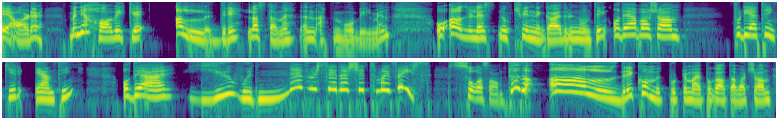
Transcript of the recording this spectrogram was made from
Det har du! Men jeg har virkelig aldri lasta ned den appen på mobilen min. Og aldri lest noen kvinneguide eller noen ting. Og det er bare sånn fordi jeg tenker én ting, og det er You would never say that shit to my face! Så sant. Du hadde aldri kommet bort til meg på gata og vært sånn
